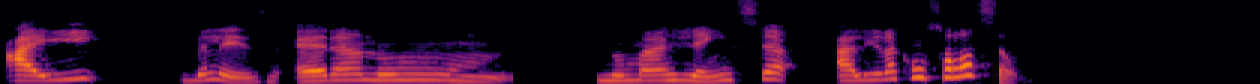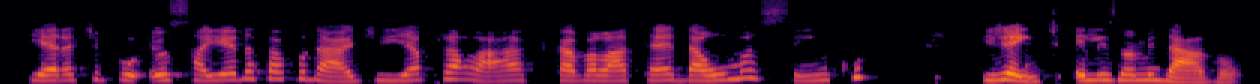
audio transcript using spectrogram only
Aí, beleza. Era num, numa agência ali na Consolação. E era tipo, eu saía da faculdade, ia pra lá, ficava lá até dar uma às cinco. E, gente, eles não me davam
